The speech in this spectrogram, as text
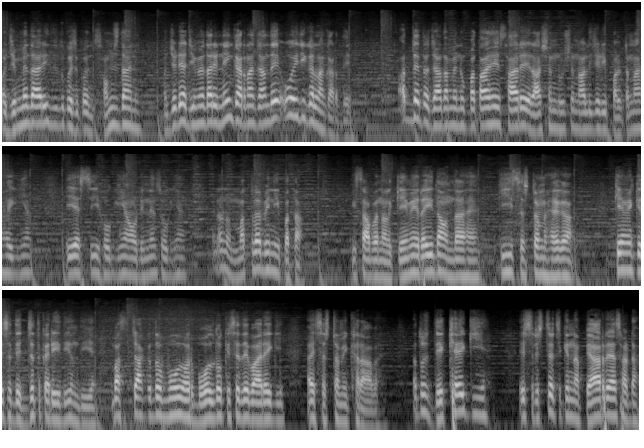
ਉਹ ਜ਼ਿੰਮੇਵਾਰੀ ਦੀ ਤਾਂ ਕੁਝ ਕੋਈ ਸਮਝਦਾ ਨਹੀਂ। ਉਹ ਜਿਹੜੇ ਜ਼ਿੰਮੇਵਾਰੀ ਨਹੀਂ ਕਰਨਾ ਚਾਹੁੰਦੇ, ਉਹ ਇਹ ਜੀ ਗੱਲਾਂ ਕਰਦੇ ਅੱਧੇ ਤੋਂ ਜ਼ਿਆਦਾ ਮੈਨੂੰ ਪਤਾ ਹੈ ਸਾਰੇ ਰਾਸ਼ਨ ਰੂਸ਼ਨ ਵਾਲੀ ਜਿਹੜੀ ਪਲਟਣਾ ਹੈਗੀਆਂ। ਏਐਸਸੀ ਹੋ ਗਈਆਂ ਆਰਡੀਨੈਂਸ ਹੋ ਗਈਆਂ, ਇਹਨਾਂ ਨੂੰ ਮਤਲਬ ਹੀ ਨਹੀਂ ਪਤਾ ਕਿ ਸਾਬਾ ਨਾਲ ਕਿਵੇਂ ਰਹੀਦਾ ਹੁੰਦਾ ਹੈ, ਕੀ ਸਿਸਟਮ ਹੈਗਾ, ਕਿਵੇਂ ਕਿਸੇ ਦੀ ਇੱਜ਼ਤ ਕਰੀਦੀ ਹੁੰਦੀ ਹੈ। ਬਸ ਚੱਕ ਦੋ ਮੂੰਹ ਔਰ ਬੋਲ ਦੋ ਕਿਸੇ ਦੇ ਬਾਰੇ ਕੀ, ਇਹ ਸਿਸਟਮ ਹੀ ਖਰਾਬ ਹੈ। ਆ ਤੁਸੀਂ ਦੇਖਿਆ ਹੀ ਕੀ ਹੈ, ਇਸ ਰਿਸ਼ਤੇ 'ਚ ਕਿੰਨਾ ਪਿਆਰ ਰਿਹਾ ਸਾਡਾ।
